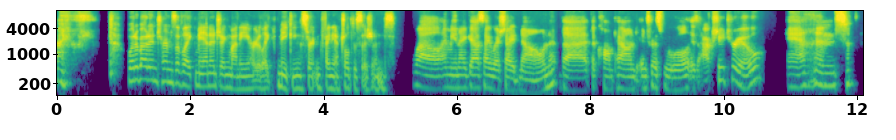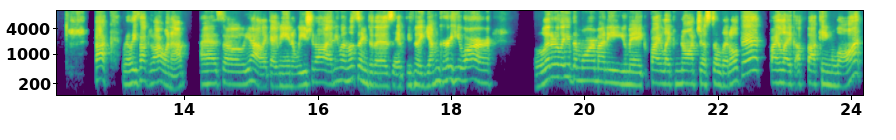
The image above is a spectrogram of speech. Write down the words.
what about in terms of like managing money or like making certain financial decisions? Well, I mean, I guess I wish I'd known that the compound interest rule is actually true. And fuck, really fucked that one up. Uh, so yeah, like I mean, we should all anyone listening to this, if the younger you are, literally the more money you make by like not just a little bit, by like a fucking lot,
